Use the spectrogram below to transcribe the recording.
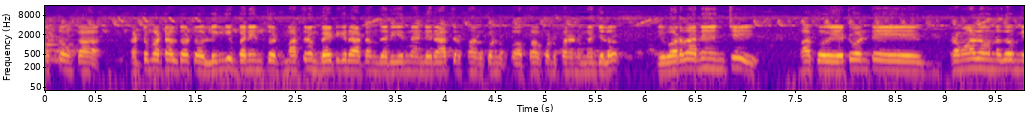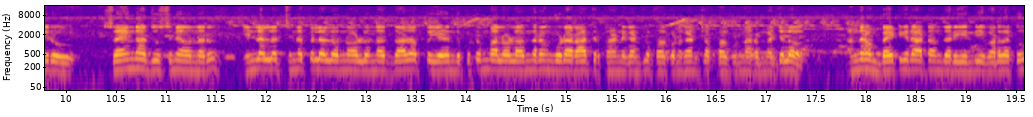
మొత్తం ఒక కట్టుబట్టలతో లింగి బనీన్ మాత్రం బయటికి రావడం జరిగిందండి రాత్రి పదకొండు పదకొండు పన్నెండు మధ్యలో. ఈ వరద నుంచి మాకు ఎటువంటి ప్రమాదం ఉన్నదో మీరు స్వయంగా చూస్తూనే ఉన్నారు. ఇళ్ళలో చిన్నపిల్లలు ఉన్న వాళ్ళు ఉన్నారు. దాదాపు ఏడెనిమిది కుటుంబాల వాళ్ళు అందరం కూడా రాత్రి పన్నెండు గంటలు పదకొండు గంటల పదకొండున్నర మధ్యలో అందరం బయటికి రావడం జరిగింది వరదకు.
